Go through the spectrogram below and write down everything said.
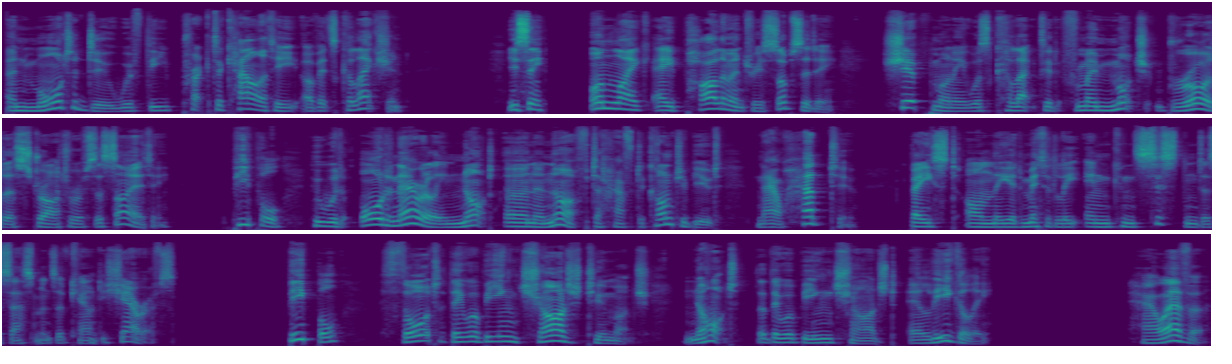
and more to do with the practicality of its collection. You see, unlike a parliamentary subsidy, ship money was collected from a much broader strata of society. People who would ordinarily not earn enough to have to contribute now had to, based on the admittedly inconsistent assessments of county sheriffs. People thought they were being charged too much, not that they were being charged illegally. However,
